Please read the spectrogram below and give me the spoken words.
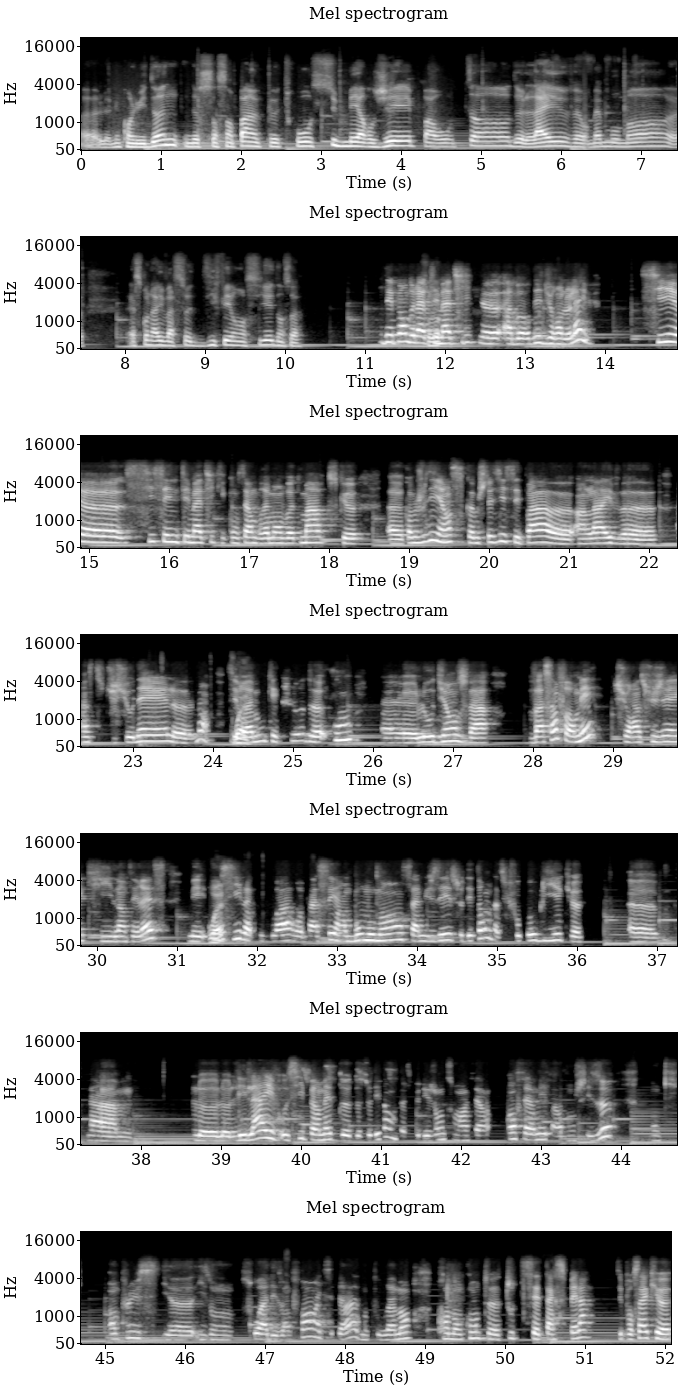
euh, le nom qu'on lui donne, ne s'en sent pas un peu trop submergé par autant de lives au même moment euh, Est-ce qu'on arrive à se différencier dans ça? Tout dépend de la thématique euh, abordée durant le live. Si, si c'est une thématique qui concerne vraiment votre marque, ce que Euh, comme je vous dis, hein, comme je te dis, c'est pas euh, un live euh, institutionnel. non, c'est vraiment quelque chose où l'audience va va s'informer sur un sujet qui l'intéresse, mais aussi va pouvoir passer un bon moment, s'amuser, se détendre, parce qu'il faut pas oublier que les lives aussi permettent de, se détendre parce que les gens sont enfermés pardon, chez eux. Donc, en plus, euh, ils ont soit des enfants, etc. Donc, il faut vraiment prendre en compte euh, tout cet aspect-là. C'est pour ça que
